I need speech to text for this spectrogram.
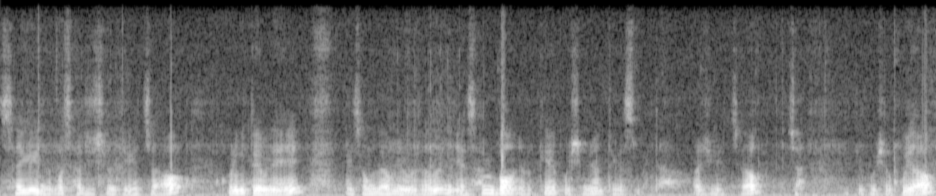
3개 있는 거 찾으시면 되겠죠. 그렇기 때문에 정답은 여기서는 이제 3번 이렇게 보시면 되겠습니다. 아시겠죠? 자, 이렇게 보셨고요.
